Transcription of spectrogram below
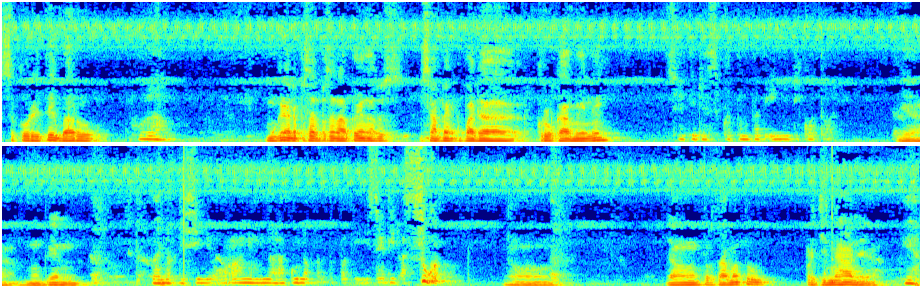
security baru pulang mungkin ada pesan-pesan apa yang harus disampaikan kepada kru kami ini. Saya tidak suka tempat ini dikotori ya mungkin. Banyak di sini orang yang menyalahgunakan tempat ini. Saya tidak suka. Oh, yang terutama tuh perjinahan ya? Ya.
